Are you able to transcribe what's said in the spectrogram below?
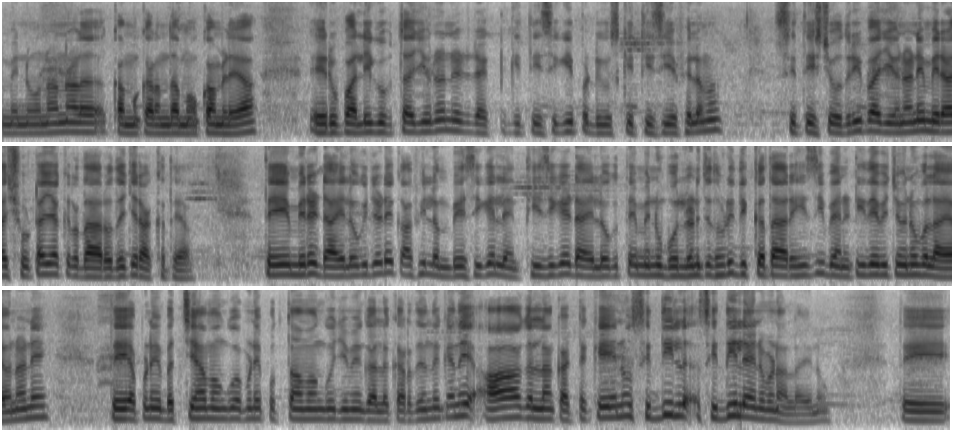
ਮੈਨੂੰ ਉਹਨਾਂ ਨਾਲ ਕੰਮ ਕਰਨ ਦਾ ਮੌਕਾ ਮਿਲਿਆ, ਇਹ ਰੂਪਾਲੀ ਗੁਪਤਾ ਜੀ ਉਹਨਾਂ ਨੇ ਡਾਇਰੈਕਟ ਕੀਤੀ ਸੀਗੀ ਪ੍ਰੋਡਿਊਸ ਕੀਤੀ ਸੀ ਇਹ ਫਿਲਮ ਸਤੀਸ਼ ਚੌਧਰੀ ਭਾਜੀ, ਉਹਨਾਂ ਨੇ ਮੇਰਾ ਛੋਟਾ ਜਿਹਾ ਕਿਰਦਾਰ ਉਹਦੇ ਚ ਰੱਖ ਦਿਆ ਤੇ ਮੇਰੇ ਡਾਇਲੋਗ ਜਿਹੜੇ ਕਾਫੀ ਲੰਬੇ ਸੀਗੇ ਲੈਂਥੀ ਸੀਗੇ ਡਾਇਲੋਗ ਤੇ ਮੈਨੂੰ ਬੋਲਣ 'ਚ ਥੋੜੀ ਦਿੱਕਤ ਆ ਰਹੀ ਸੀ। ਵੈਨਿਟੀ ਦੇ ਵਿੱਚ ਮੈਨੂੰ ਬੁਲਾਇਆ ਉਹਨਾਂ ਨੇ ਤੇ ਆਪਣੇ ਬੱਚਿਆਂ ਵਾਂਗੂ, ਆਪਣੇ ਪੁੱਤਾਂ ਵਾਂਗੂ ਜਿਵੇਂ ਗੱਲ ਕਰਦੇ ਹੁੰਦੇ, ਕਹਿੰਦੇ ਆਹ ਗੱਲਾਂ ਕੱਟ ਕੇ ਇਹਨੂੰ ਸਿੱਧੀ ਲ- ਸਿੱਧੀ ਲਾਈਨ ਬਣਾ ਲਾ ਇਹਨੂੰ। ਤੇ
